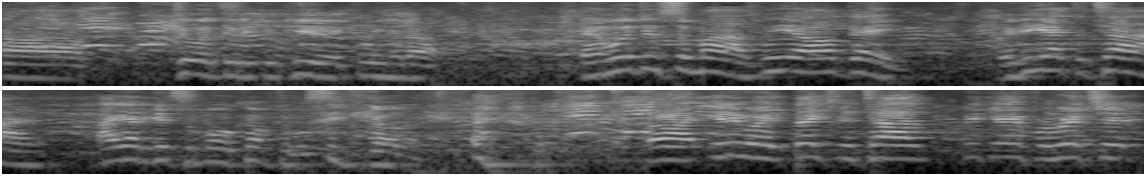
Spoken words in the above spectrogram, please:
uh, doing through the computer and cleaning up. And we'll do some miles. We're here all day. If you got the time, I got to get some more comfortable seats going. all right, anyway, thanks for your time. Big hand for Richard.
